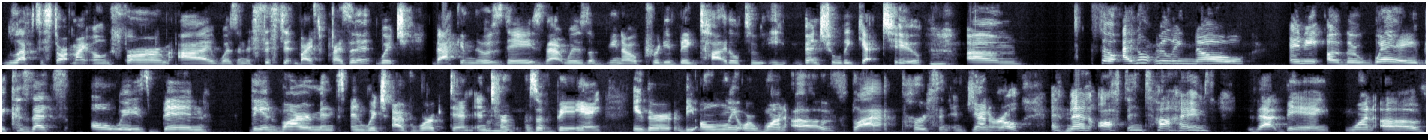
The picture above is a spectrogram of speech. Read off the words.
left to start my own firm, I was an assistant vice president, which back in those days, that was a you know pretty big title to eventually get to. Mm-hmm. Um, so I don't really know any other way because that's always been the environment in which I've worked in, in mm-hmm. terms of being either the only or one of Black person in general, and then oftentimes that being one of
